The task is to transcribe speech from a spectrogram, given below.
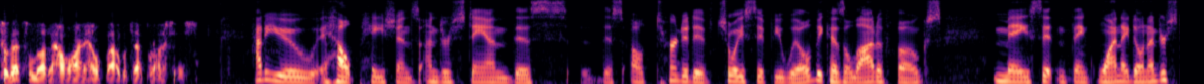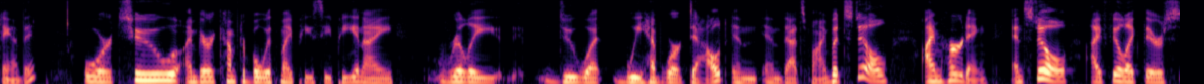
So that's a lot of how I help out with that process. How do you help patients understand this this alternative choice, if you will? Because a lot of folks may sit and think, one, I don't understand it, or two, I'm very comfortable with my PCP and I really do what we have worked out and and that's fine. But still i'm hurting. And still i feel like there's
